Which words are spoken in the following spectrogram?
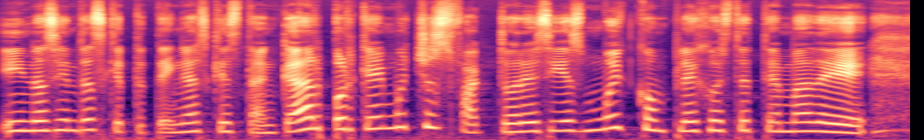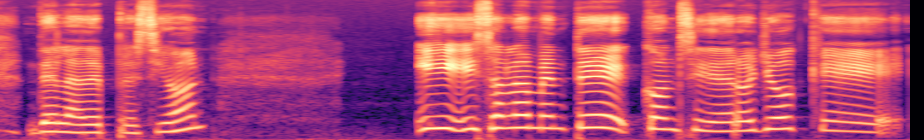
y no sientas que te tengas que estancar porque hay muchos factores y es muy complejo este tema de, de la depresión. Y, y, solamente considero yo que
